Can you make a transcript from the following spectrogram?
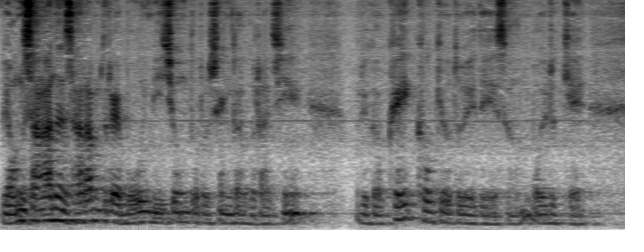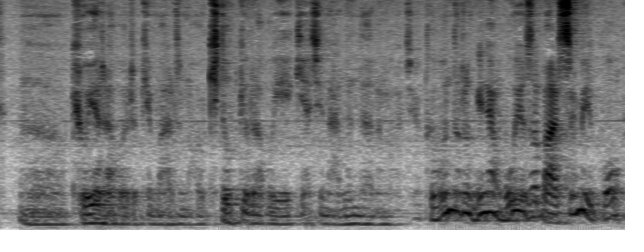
명상하는 사람들의 모임 이 정도로 생각을 하지 우리가 퀘이커 교도에 대해서 뭐 이렇게 어, 교회라고 이렇게 말하고 기독교라고 얘기하지는 않는다는 거죠. 그분들은 그냥 모여서 말씀 읽고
